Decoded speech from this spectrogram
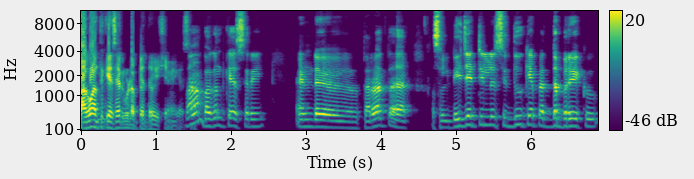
భగవంత్ కేసరి కూడా పెద్ద విషయమే కదా భగవంత్ కేసరి. అండ్ తర్వాత అసలు డీజే టిల్లు సిద్ధుకే పెద్ద బ్రేక్.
